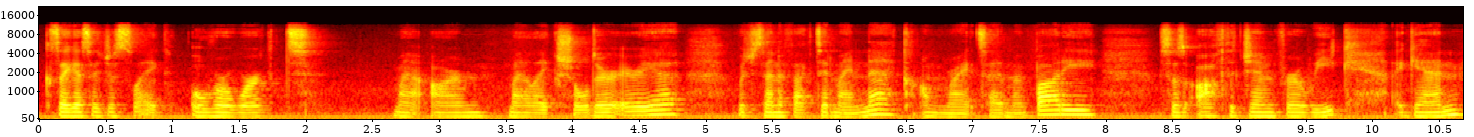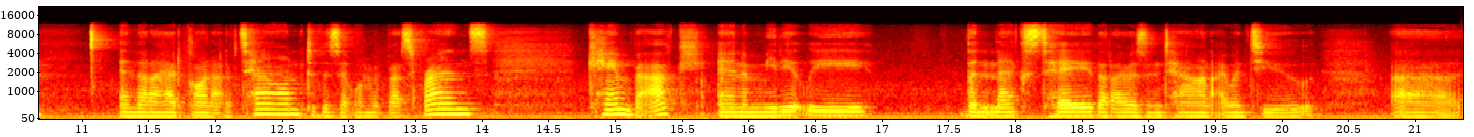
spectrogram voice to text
because I guess I just like overworked my arm, my like shoulder area, which then affected my neck on the right side of my body. So I was off the gym for a week again. And then I had gone out of town to visit one of my best friends, came back, and immediately the next day that I was in town, I went to uh,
